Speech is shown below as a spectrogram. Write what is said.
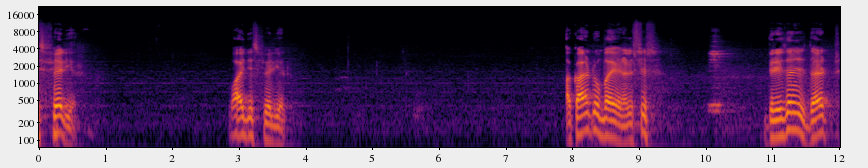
this failure? Why this failure? According to my analysis, the reason is that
